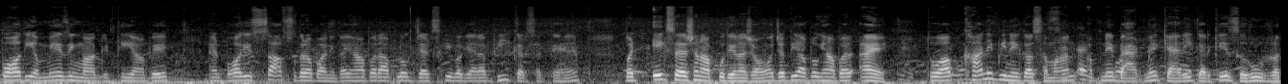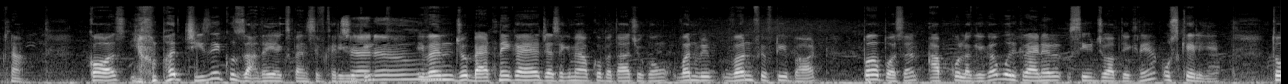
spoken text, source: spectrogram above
बहुत ही अमेजिंग मार्केट थी यहाँ पे एंड बहुत ही साफ़ सुथरा पानी था। यहाँ पर आप लोग जेट्स की वगैरह भी कर सकते हैं। बट एक सजेशन आपको देना चाहूँगा जब भी आप लोग यहाँ पर आएँ तो आप खाने पीने का सामान अपने बैग में कैरी करके ज़रूर रखना। कॉज यहाँ पर चीज़ें कुछ ज़्यादा ही एक्सपेंसिव खरी हुई थी। इवन जो बैठने का है जैसे कि मैं आपको बता चुका हूँ वन वन फिफ्टी बाट पर पर्सन आपको लगेगा वो रिक्लाइनर सीट जो आप देख रहे हैं उसके लिए। तो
